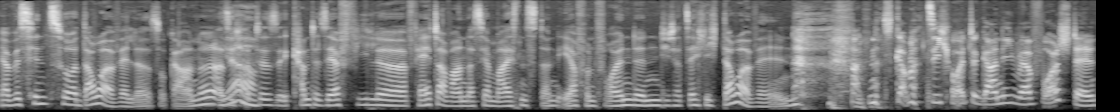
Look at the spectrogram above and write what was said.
Ja, bis hin zur Dauerwelle sogar. Ne? Also ja. ich hatte, kannte sehr viele Väter, waren das ja meistens dann eher von Freundinnen, die tatsächlich Dauerwellen hatten. Das kann man sich heute gar nicht mehr vorstellen.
